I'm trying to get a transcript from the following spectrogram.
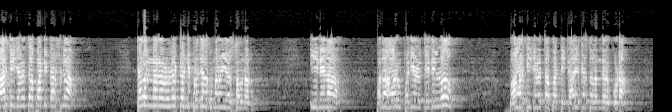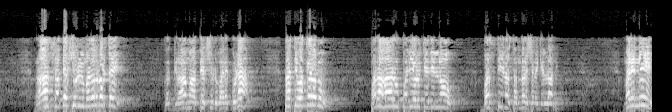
భారతీయ జనతా పార్టీ తరఫున తెలంగాణలో ఉన్నటువంటి ప్రజలకు మనం చేస్తా ఉన్నాను. ఈ నెల పదహారు పదిహేడు తేదీల్లో భారతీయ జనతా పార్టీ కార్యకర్తలందరూ కూడా రాష్ట్ర అధ్యక్షుడికి మొదలు పెడితే ఒక గ్రామ అధ్యక్షుడి వరకు కూడా ప్రతి ఒక్కరము పదహారు పదిహేడు తేదీల్లో బస్తీల సందర్శనకి వెళ్ళాలి. మరిన్ని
